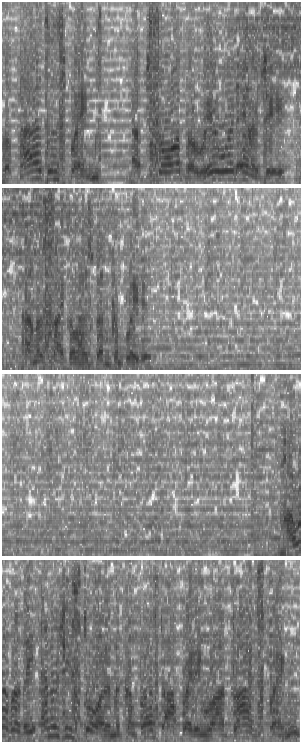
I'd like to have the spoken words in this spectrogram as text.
The pads and springs absorb the rearward energy and the cycle has been completed. However, the energy stored in the compressed operating rod drive spring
